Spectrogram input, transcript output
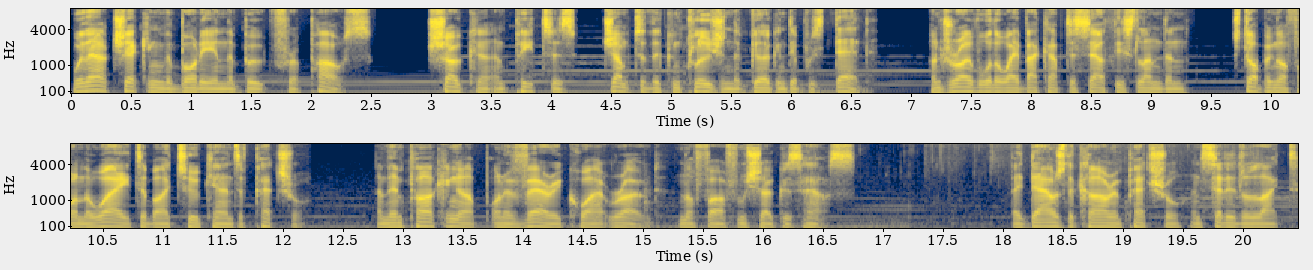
Without checking the body in the boot for a pulse, Shoker and Peters jumped to the conclusion that Gagandip was dead and drove all the way back up to southeast London, stopping off on the way to buy two cans of petrol and then parking up on a very quiet road not far from Shoka's house. They doused the car in petrol and set it alight,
